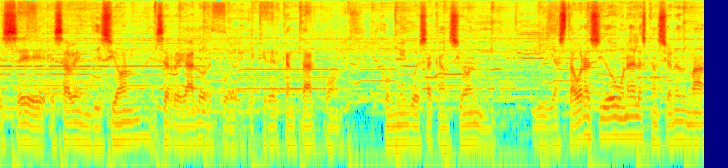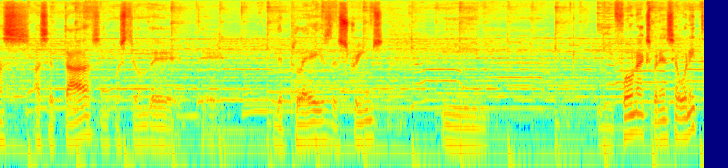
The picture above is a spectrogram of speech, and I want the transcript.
ese, esa bendición, ese regalo de, poder, de querer cantar con, conmigo esa canción. Y, hasta ahora ha sido una de las canciones más aceptadas en cuestión de, de, de plays, de streams. Y fue una experiencia bonita.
